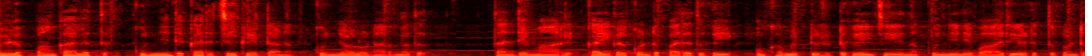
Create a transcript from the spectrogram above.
വെളുപ്പാങ്കാലത്ത് കുഞ്ഞിന്റെ കരച്ചിൽ കേട്ടാണ് കുഞ്ഞോൾ ഉണർന്നത്. തന്റെ മാറിൽ കൈകൾ കൊണ്ട് പരതുകയും മുഖമിട്ടുരുട്ടുകയും ചെയ്യുന്ന കുഞ്ഞിനെ വാരിയെടുത്തുകൊണ്ട്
